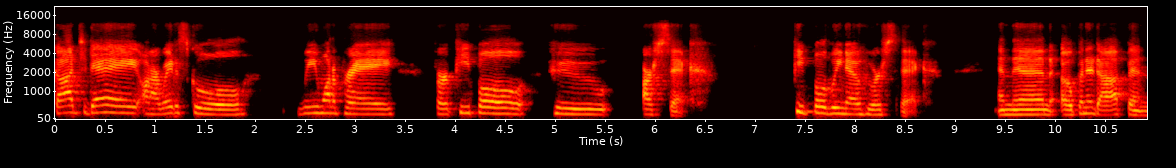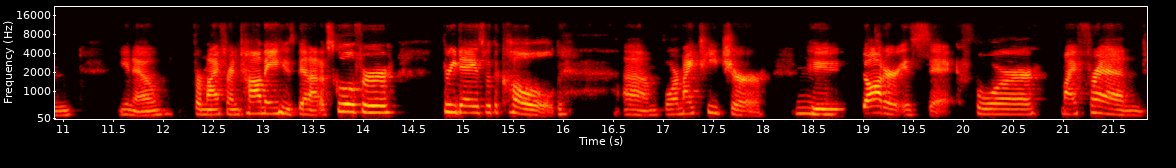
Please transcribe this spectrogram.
God, today on our way to school, we want to pray for people who are sick, people we know who are sick, and then open it up. And, you know, for my friend Tommy, who's been out of school for three days with a cold, um, for my teacher mm. whose daughter is sick, for my friend.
